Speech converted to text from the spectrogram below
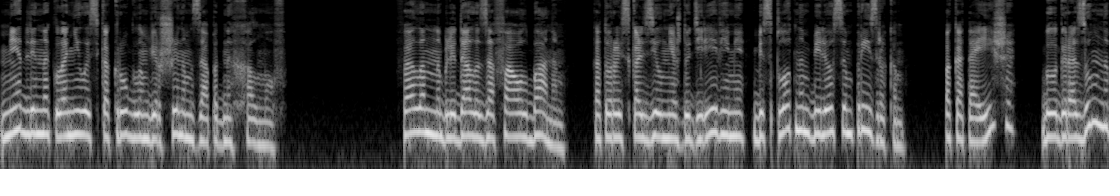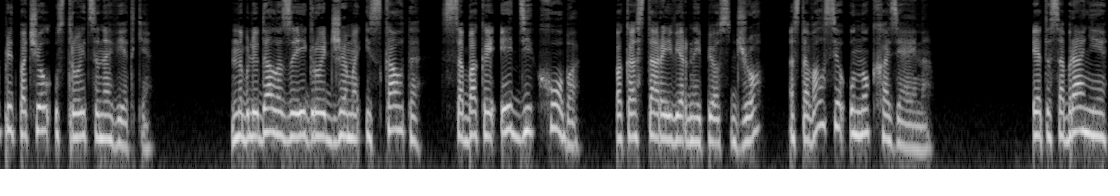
медленно клонилось к округлым вершинам западных холмов. Феллон наблюдала за фаулбаном, который скользил между деревьями бесплотным белесым призраком, пока Таиша благоразумно предпочел устроиться на ветке. Наблюдала за игрой Джема и Скаута с собакой Эдди Хоба, пока старый верный пес Джо оставался у ног хозяина. Это собрание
